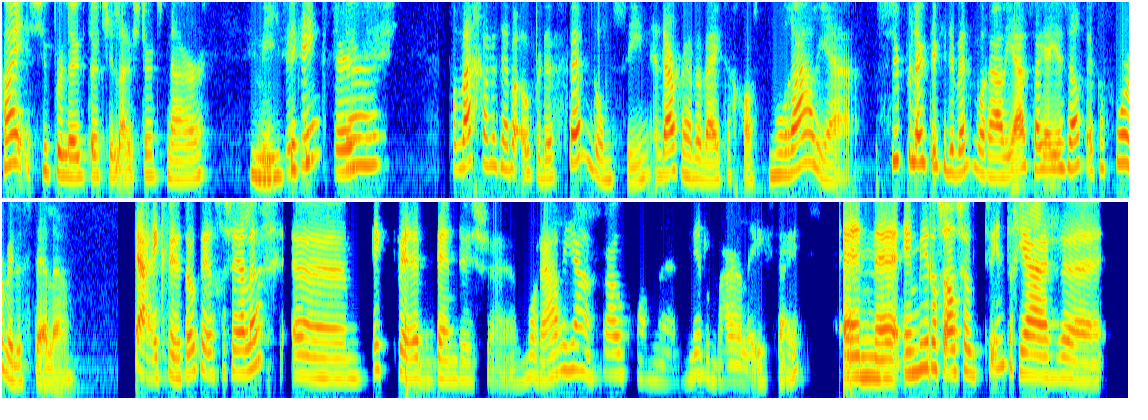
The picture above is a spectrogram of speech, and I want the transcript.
Hi, superleuk dat je luistert naar Meet the Kingsters. Vandaag gaan we het hebben over de femdom scene en daarvoor hebben wij te gast Moralia. Superleuk dat je er bent Moralia. Zou jij jezelf even voor willen stellen? Ja, ik vind het ook heel gezellig. Ehm, ik eh, ben dus uh, Moralia, een vrouw van uh, middelbare leeftijd. En inmiddels al zo'n 20 jaar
